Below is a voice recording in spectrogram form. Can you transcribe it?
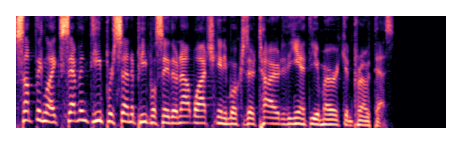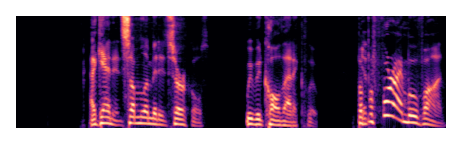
something like 17% of people say they're not watching anymore because they're tired of the anti American protests. Again, in some limited circles, we would call that a clue. But before I move on,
